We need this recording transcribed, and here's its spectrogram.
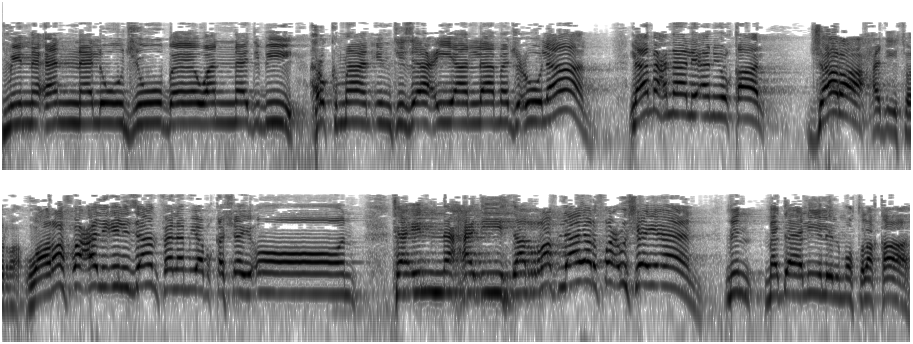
من أن الوجوب والندب حكمان انتزاعيان لا مجعولان. لا معنى لأن يقال جرى حديث الرب ورفع الإلزام فلم يبق شيء. فإن حديث الرف لا يرفع شيئا من مداليل المطلقات.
